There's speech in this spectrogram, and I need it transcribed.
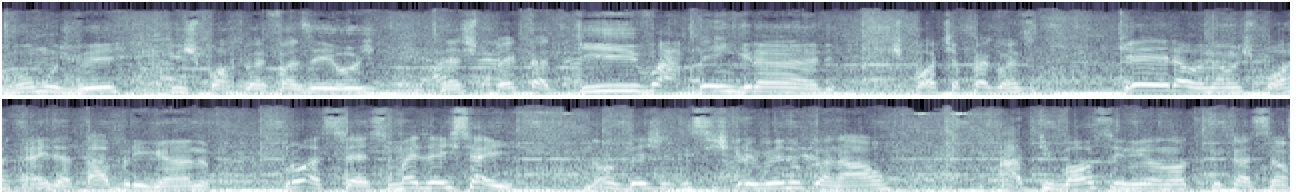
Vamos ver o que o esporte vai fazer hoje. Nessa expectativa bem grande. O esporte pegou queira ou não, o esporte ainda tá brigando pro acesso. Mas é isso aí. Não deixa de se inscrever no canal, ativar o sininho da notificação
